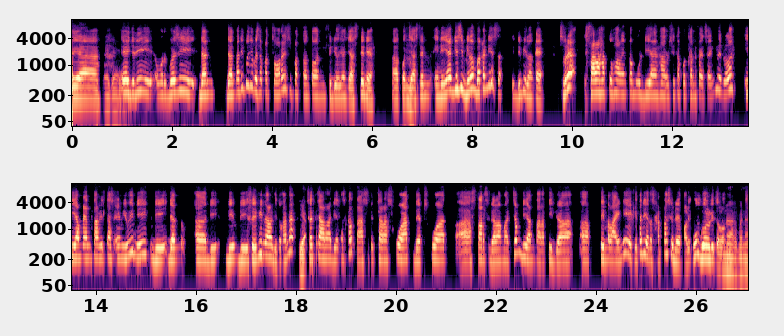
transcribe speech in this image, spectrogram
Ya. Eh jadi umur gue sih dan dan tadi gue juga sempat sore sempat nonton videonya Justin ya, uh, coach Hmm. Justin. Intinya dia sih bilang bahkan dia dia bilang kayak sebenarnya salah satu hal yang kemudian harus ditakutkan fans MU adalah ya mentalitas MU ini di dan uh, di di di semifinal gitu karena Ya. secara di atas kertas, secara squad, depth squad, uh, star segala macam di antara tiga uh, tim lainnya ya kita di atas kertas sudah paling unggul gitu loh Benar, benar.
